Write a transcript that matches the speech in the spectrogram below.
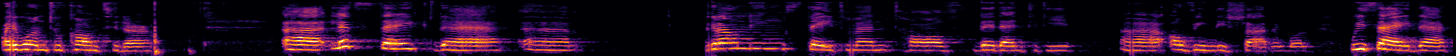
I want to consider. Uh, let's take the uh, grounding statement of the identity uh, of indiscernible. We say that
